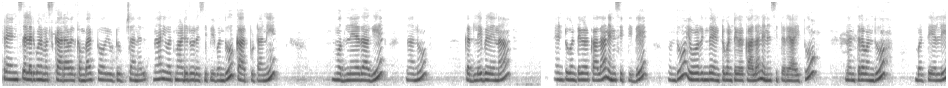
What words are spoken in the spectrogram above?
ಫ್ರೆಂಡ್ಸ್ ಎಲ್ಲರಿಗೂ ನಮಸ್ಕಾರ. Welcome back to our YouTube channel ನಾನು ಇವತ್ತು ಮಾಡಿರೋ ರೆಸಿಪಿ ಬಂದು ಖಾರ ಪುಟಾಣಿ. ಮೊದಲನೆಯದಾಗಿ ನಾನು ಕಡಲೆಬೇಳೆನ ಎಂಟು ಗಂಟೆಗಳ ಕಾಲ ನೆನೆಸಿಟ್ಟಿದ್ದೆ. ಒಂದು ಏಳರಿಂದ ಎಂಟು ಗಂಟೆಗಳ ಕಾಲ ನೆನೆಸಿಟ್ಟರೆ ಆಯಿತು. ನಂತರ ಒಂದು ಬಟ್ಟೆಯಲ್ಲಿ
